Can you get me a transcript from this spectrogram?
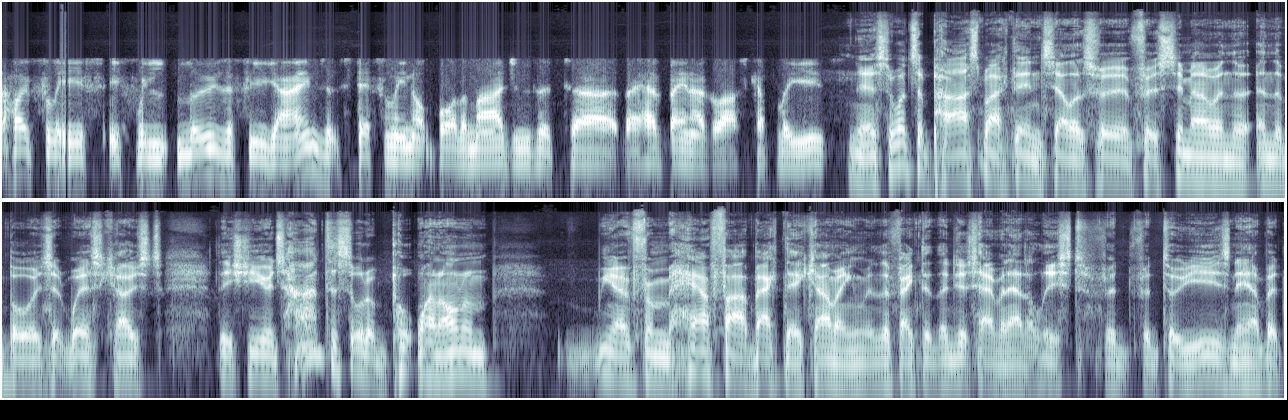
hopefully, if, if we lose a few games, it's definitely not by the margins that uh, they have been over the last couple of years. Yeah. So what's the pass mark then, Sellers, for for Simo and the and the boys at West Coast this year? It's hard to sort of put one on them. You know, from how far back they're coming, the fact that they just haven't had a list for, for two years now. But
